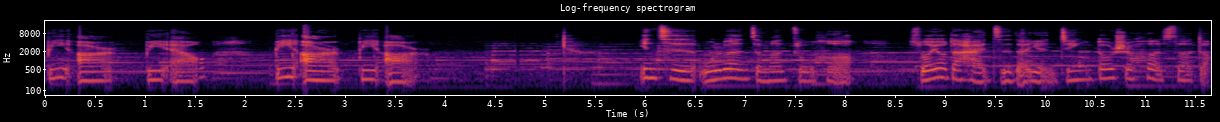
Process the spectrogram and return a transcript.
BR-BL，BR-BR。因此，无论怎么组合，所有的孩子的眼睛都是褐色的。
